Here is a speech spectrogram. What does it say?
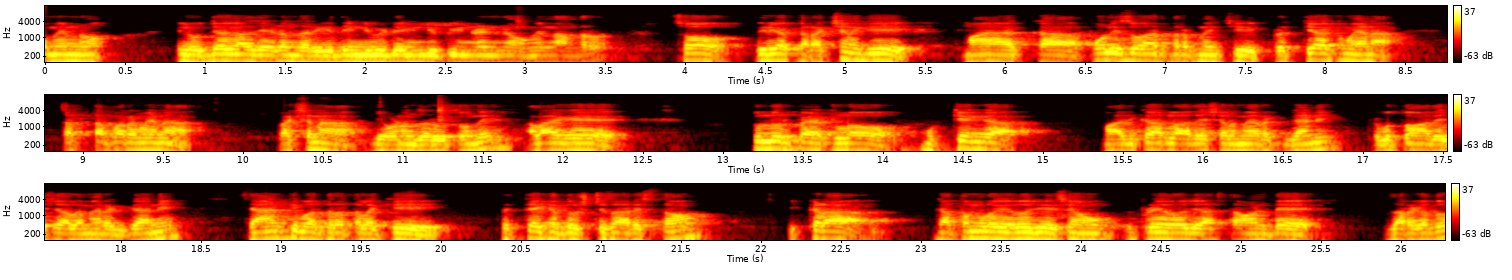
ఉమెన్ వీళ్ళు ఉద్యోగాలు చేయడం జరిగింది. ఇండివిజువల్ ఇండిపెండెంట్ ఉమెన్ అందరూ. సో వీరి యొక్క రక్షణకి మా యొక్క పోలీసు వారి తరపు నుంచి ప్రత్యేకమైన చట్టపరమైన రక్షణ ఇవ్వడం జరుగుతుంది. అలాగే తుళ్ళూరుపేటలో ముఖ్యంగా మా అధికారుల ఆదేశాల మేరకు కానీ ప్రభుత్వం ఆదేశాల మేరకు కానీ శాంతి భద్రతలకి ప్రత్యేక దృష్టి సారిస్తాం. ఇక్కడ గతంలో ఏదో చేసాం ఇప్పుడు ఏదో చేస్తామంటే జరగదు.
